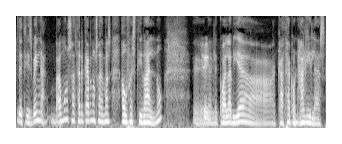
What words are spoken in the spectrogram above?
decís, venga, vamos a acercarnos además a un festival, ¿no? Eh, en el cual había caza con águilas.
